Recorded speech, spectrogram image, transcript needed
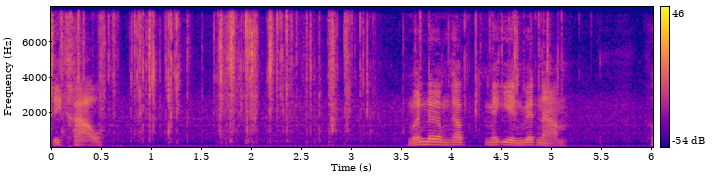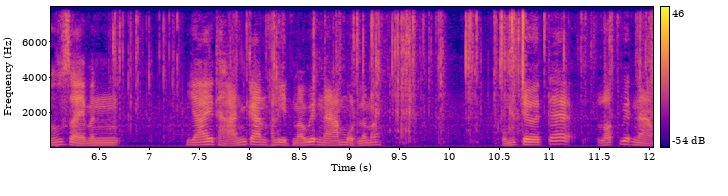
สีขาว เหมือนเดิมครับ Make in เวียดนาม สงสัยมันย้ายฐานการผลิตมาเวียดนามหมดแล้วมั้ง ผมเจอแต่รถเวียดนาม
